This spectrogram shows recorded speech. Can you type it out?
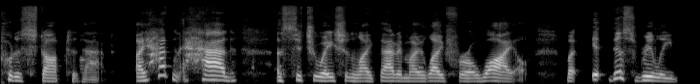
put a stop to that. I hadn't had a situation like that in my life for a while, but it, this really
